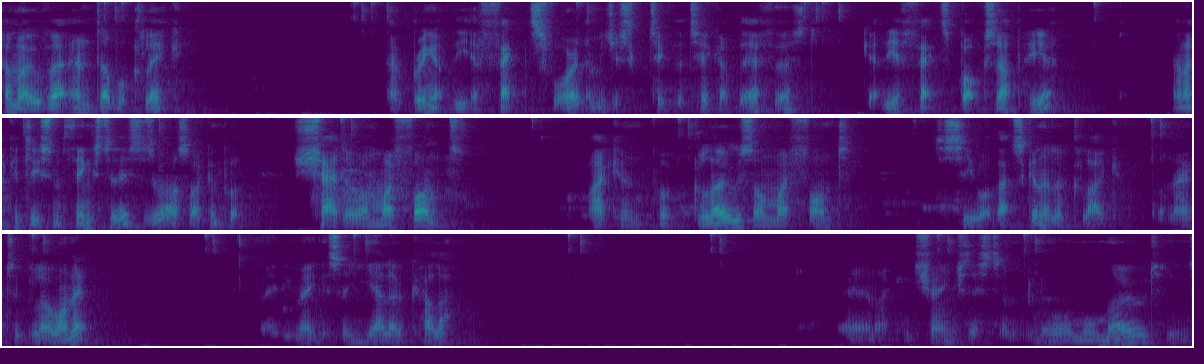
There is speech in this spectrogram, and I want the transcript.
come over and double click and bring up the effects for it. Let me just tick the tick up there first. Get the effects box up here and I can do some things to this as well. So I can put shadow on my font. I can put glows on my font to see what that's going to look like. Put now to glow on it. Maybe make this a yellow colour. And I can change this to normal mode and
